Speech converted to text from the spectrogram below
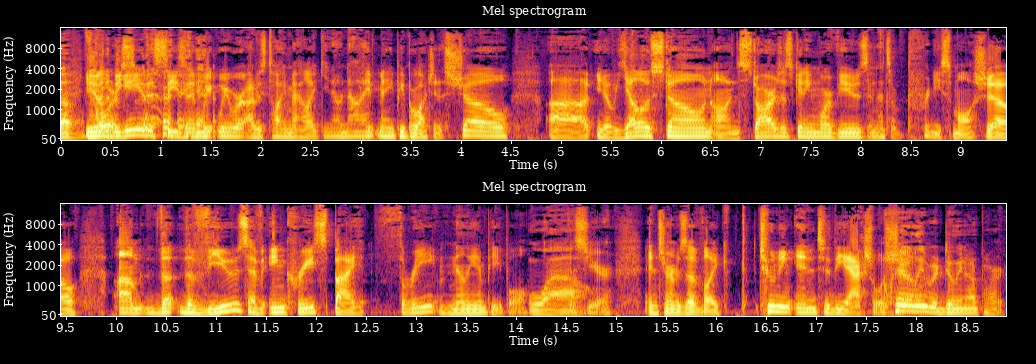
Oh, you know, at the beginning of the season, we, we were I was talking about how like you know not many people are watching the show. Uh, you know, Yellowstone on Stars is getting more views, and that's a pretty small show. Um, the the views have increased by three million people. Wow. this year in terms of like tuning into the actual show Clearly, we're doing our part.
